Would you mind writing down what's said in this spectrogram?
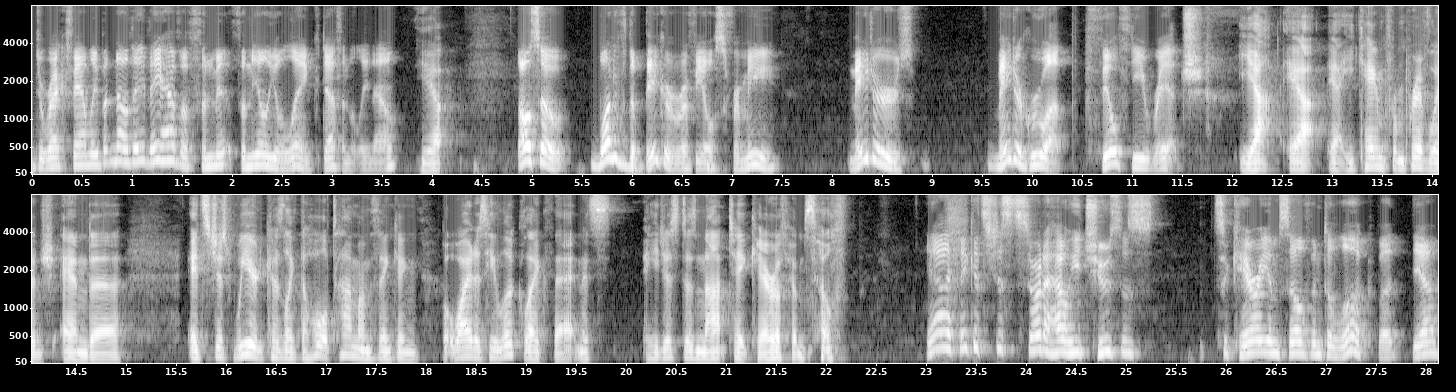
direct family but no they they have a fami- familial link definitely now Yep. also one of the bigger reveals for me mater's mater grew up filthy rich Yeah, yeah, yeah. He came from privilege, and uh, it's just weird because, like, the whole time I'm thinking, but why does he look like that? And it's he just does not take care of himself. yeah i think it's just sort of how he chooses to carry himself and to look but yeah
